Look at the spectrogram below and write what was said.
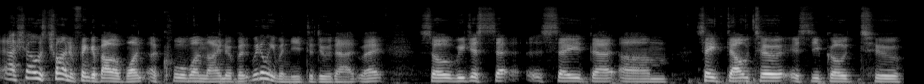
actually, I was trying to think about a one a cool one-liner, but we don't even need to do that, right? So we just say, say that um, say delta is equal to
